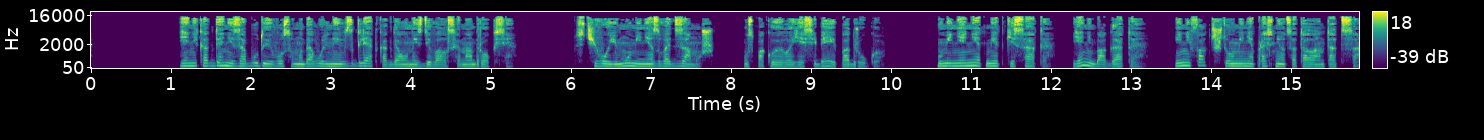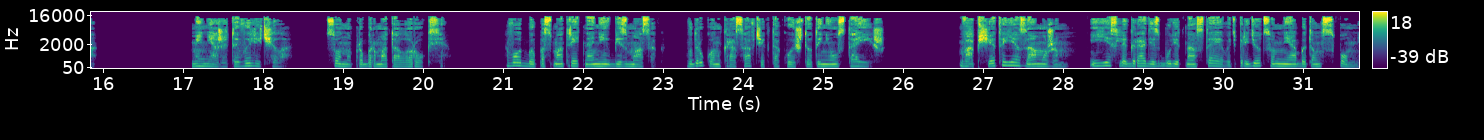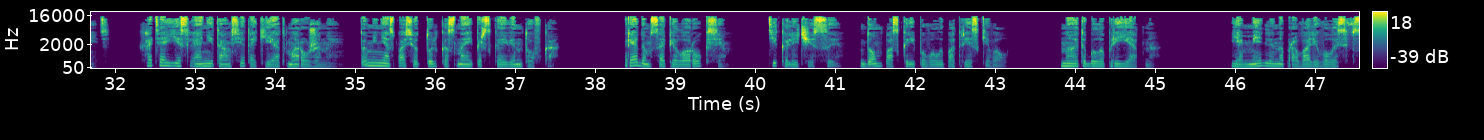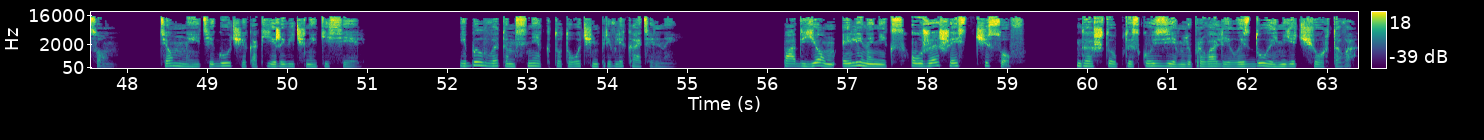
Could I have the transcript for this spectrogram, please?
Я никогда не забуду его самодовольный взгляд, когда он издевался над Рокси. «С чего ему меня звать замуж?» — успокоила я себя и подругу. «У меня нет метки сата, я не богатая, и не факт, что у меня проснется талант отца». «Меня же ты вылечила», — сонно пробормотала Рокси. «Вот бы посмотреть на них без масок. Вдруг он красавчик такой, что ты не устоишь». «Вообще-то я замужем, и если Градис будет настаивать, придется мне об этом вспомнить. Хотя если они там все такие отмороженные, то меня спасет только снайперская винтовка. Рядом сопела Рокси, тикали часы, дом поскрипывал и потрескивал. Но это было приятно. Я медленно проваливалась в сон, темный и тягучий, как ежевичный кисель. И был в этом сне кто-то очень привлекательный. «Подъем, Элина Никс, уже шесть часов». «Да чтоб ты сквозь землю провалилась, дуэнье чёртова!»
